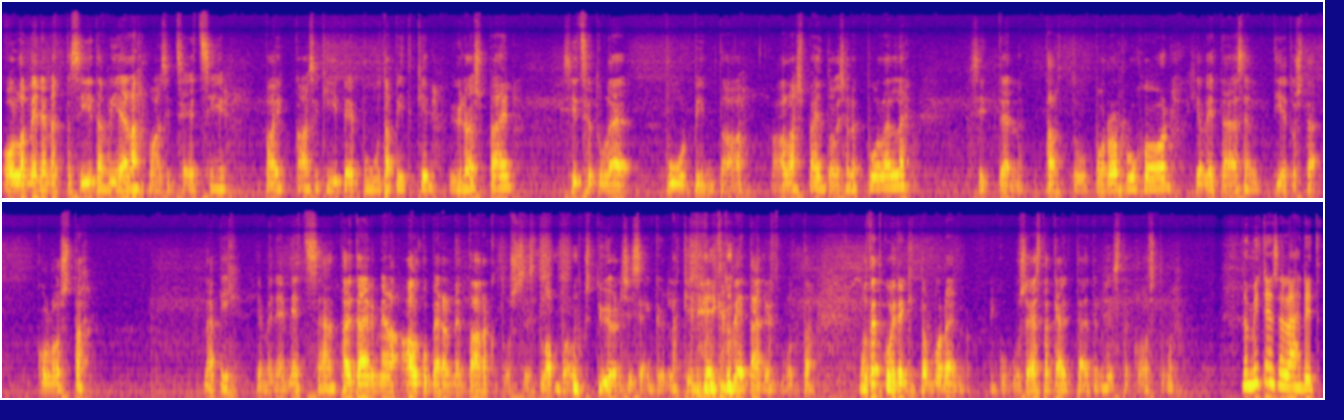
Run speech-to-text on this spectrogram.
Olla menemättä siitä vielä, vaan sitten se etsii paikkaa, se kiipee puuta pitkin ylöspäin. Sitten se tulee puun pintaa alaspäin toiselle puolelle sitten tarttuu poronruhoon ja vetää sen tietystä kolosta läpi ja menee metsään. Tai tämä ei meillä alkuperäinen tarkoitus, se loppujen lopuksi työnsi sen kylläkin, eikä vetänyt, mutta, mutta et kuitenkin tuommoinen niin useasta käyttäytymisestä koostuva. No miten sä lähdit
